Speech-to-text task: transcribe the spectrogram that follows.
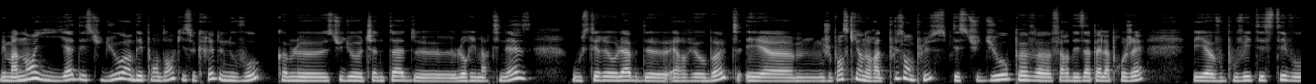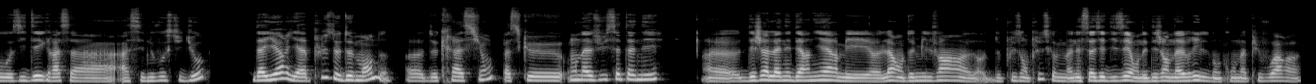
mais maintenant il y a des studios indépendants qui se créent de nouveau, comme le studio Ochenta de Laurie Martinez ou Stereolab de Hervé Obolt. Et euh, je pense qu'il y en aura de plus en plus. Des studios peuvent euh, faire des appels à projets et euh, vous pouvez tester vos idées grâce à, à ces nouveaux studios. D'ailleurs, il y a plus de demandes euh, de création parce que on a vu cette année euh, déjà l'année dernière, mais euh, là en 2020 euh, de plus en plus, comme Anastasia disait, on est déjà en avril, donc on a pu voir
